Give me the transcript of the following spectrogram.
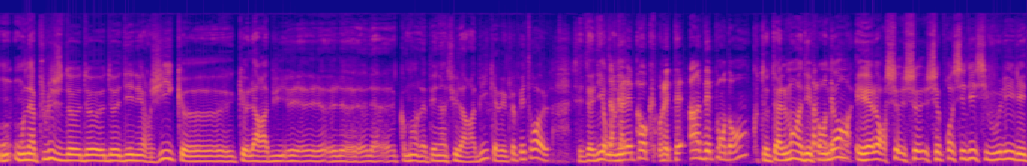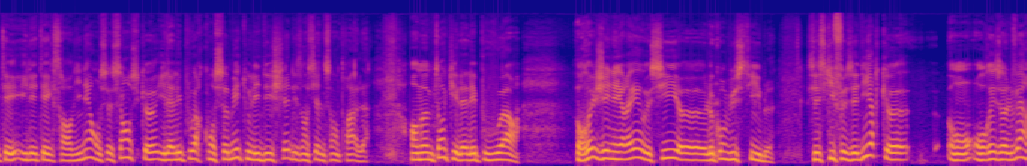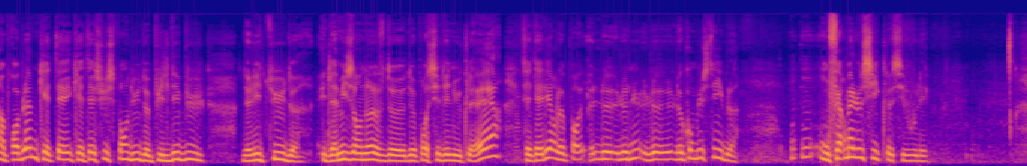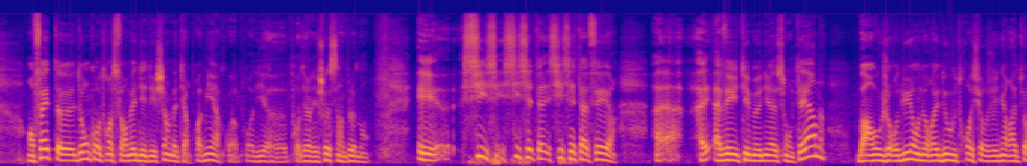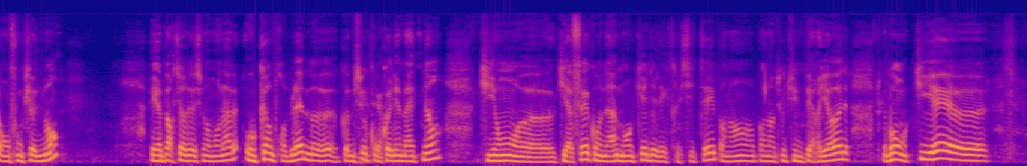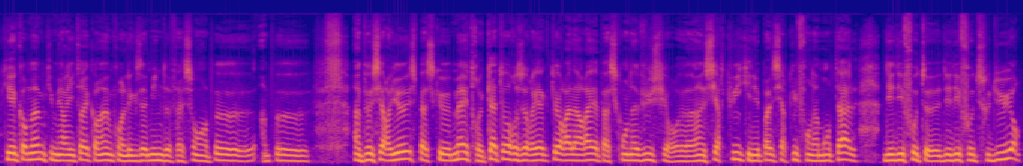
on, on a plus de, de- de- d'énergie que, que l'Arabie, euh, comment la péninsule arabique avec le pétrole. C'est-à-dire on qu'à l'époque, on était indépendant. totalement indépendant. indépendant. Et alors, ce, ce- ce procédé, si vous voulez, il était, il était extraordinaire en ce sens qu'il allait pouvoir consommer tous les déchets des anciennes centrales, en même temps qu'il allait pouvoir régénérer aussi euh, le combustible. C'est ce qui faisait dire que on, résolvait un problème qui était, qui était suspendu depuis le début de l'étude et de la mise en œuvre de, procédés nucléaires, c'est-à-dire le, combustible. On- fermait le cycle, si vous voulez. En fait, euh, donc, on transformait des déchets en matières premières, quoi, pour dire, euh, pour dire les choses simplement. Et euh, si, si, cette, si cette affaire avait été menée à son terme, ben, aujourd'hui, on aurait deux ou trois surgénérateurs en fonctionnement. Et à partir de ce moment-là, aucun problème euh, comme ceux qu'on connaît maintenant, qui, ont, euh, qui a fait qu'on a manqué d'électricité pendant, pendant toute une période. Bon, qui est, euh, qui est quand même, qui mériterait quand même qu'on l'examine de façon un peu, un, peu, un peu sérieuse, parce que mettre 14 réacteurs à l'arrêt, parce qu'on a vu sur un circuit qui n'est pas le circuit fondamental, des défauts de, des défauts de soudure,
